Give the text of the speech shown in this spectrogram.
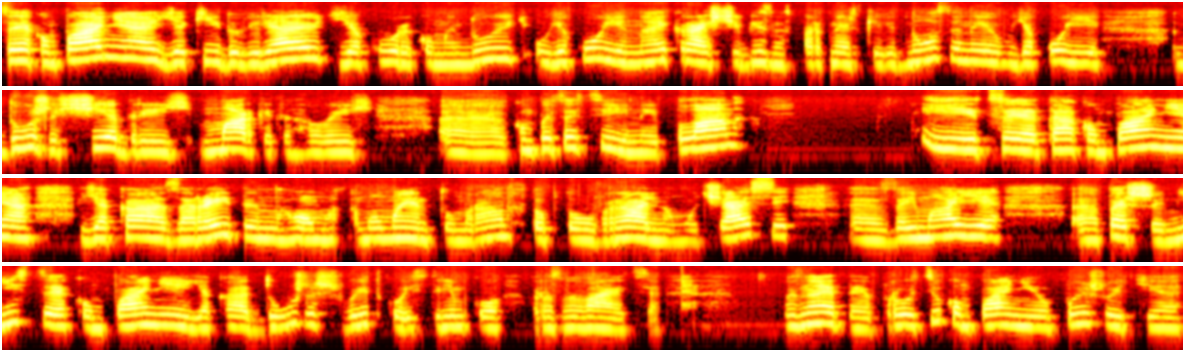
Це компанія, якій довіряють, яку рекомендують, у якої найкращі бізнес-партнерські відносини, у якої дуже щедрий маркетинговий е, компенсаційний план. І це та компанія, яка за рейтингом Momentum Rank, тобто в реальному часі, е, займає е, перше місце компанії, яка дуже швидко і стрімко розвивається. Ви знаєте, про цю компанію пишуть е,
